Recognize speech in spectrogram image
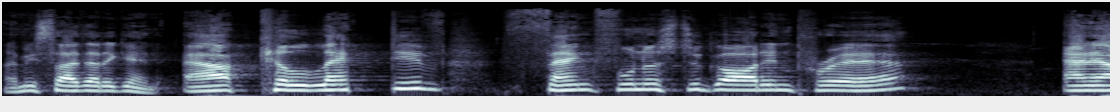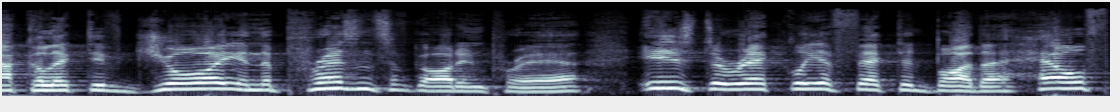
Let me say that again. Our collective thankfulness to God in prayer and our collective joy in the presence of God in prayer is directly affected by the health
